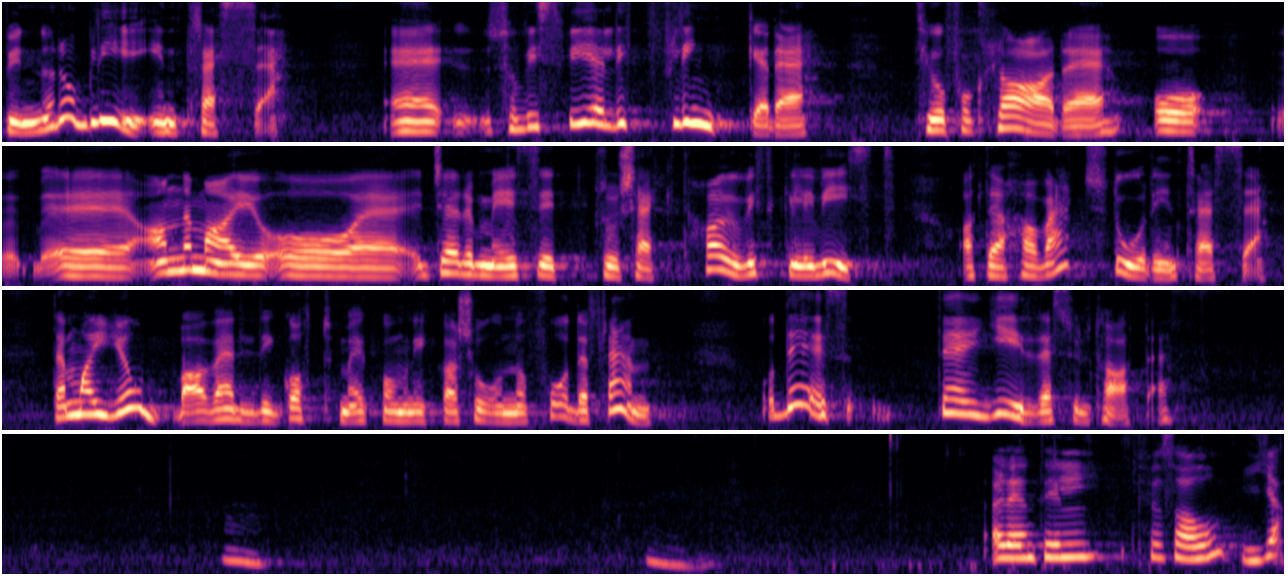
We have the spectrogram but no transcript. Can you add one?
begynner å bli interesse. Eh, så hvis vi er litt flinkere til å forklare og eh, Anne-Mai og eh, Jeremy sitt prosjekt har jo virkelig vist at det har vært stor interesse. De har jobba veldig godt med kommunikasjon og få det frem. Og det, det gir resultater. Mm. Er det en til fra salen? Ja.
